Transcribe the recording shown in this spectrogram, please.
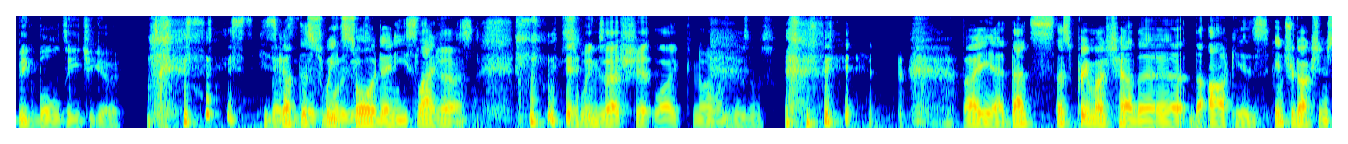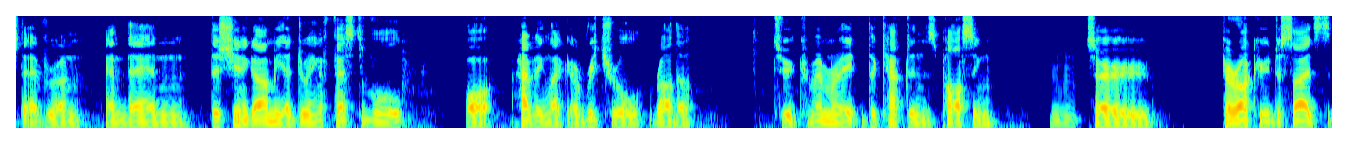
big balls Ichigo He's That's- got the sweet it is. sword and he slashes. swings that shit like no one's business. oh yeah, that's that's pretty much how the the arc is. Introductions to everyone, and then the Shinigami are doing a festival, or having like a ritual rather, to commemorate the captain's passing. hmm So Kyoraku decides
